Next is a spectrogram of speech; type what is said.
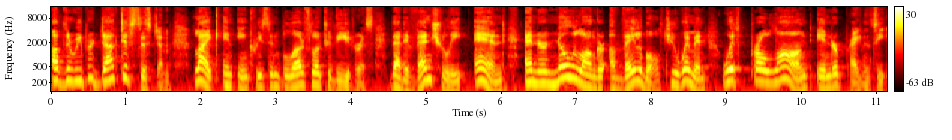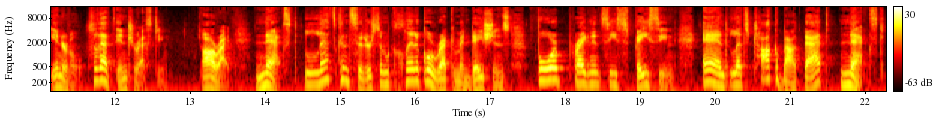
of the reproductive system, like an increase in blood flow to the uterus, that eventually end and are no longer available to women with prolonged interpregnancy interval. So that's interesting. All right, next, let's consider some clinical recommendations for pregnancy spacing, and let's talk about that next.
